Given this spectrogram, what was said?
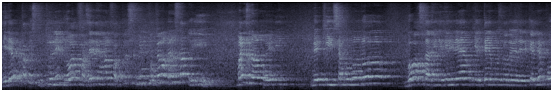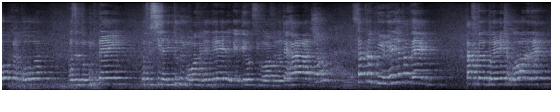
Ele era com a estrutura, ele é enorme, fazendo manufatura subindo por pelo menos do Rio. Mas não, ele meio que se acomodou, gosta da vida que ele leva, porque ele tem a aposentadoria dele, que ele é pouca, é boa, aposentou muito bem, a oficina ali, tudo imóvel é dele, ele tem outros imóveis no terrado. Então, tá tranquilo, ele já tá velho. Tá ficando doente agora, né?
